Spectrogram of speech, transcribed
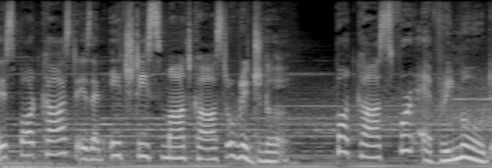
This podcast is an HT Smartcast original. Podcast for every mood.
